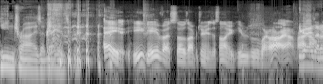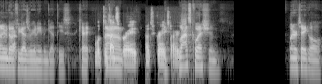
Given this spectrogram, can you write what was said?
18 tries at that answer. hey, he gave us those opportunities. It's not like he was like, oh, yeah. You guys, I don't even know if you guys are gonna even get these. Okay. Well, that's Um, great. That's a great start. Last question. Winner take all.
